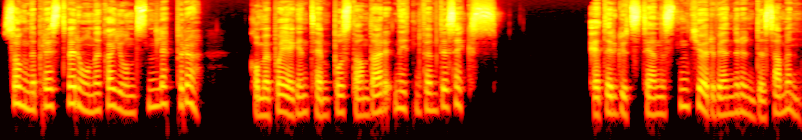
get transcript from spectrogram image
Sogneprest Veronica Johnsen Lepperød kommer på egen tempostandard 1956. Etter gudstjenesten kjører vi en runde sammen.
